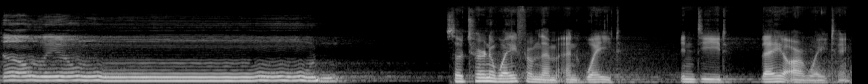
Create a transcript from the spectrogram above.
منتظرون So turn away from them and wait. Indeed, they are waiting.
